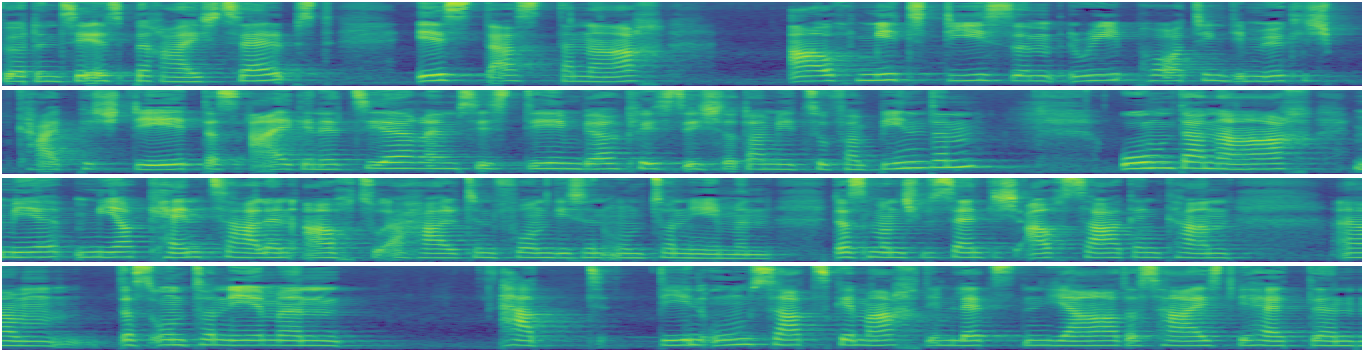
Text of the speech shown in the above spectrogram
für den Sales-Bereich selbst, ist, dass danach auch mit diesem Reporting die Möglichkeit besteht, das eigene CRM-System wirklich sicher damit zu verbinden, um danach mehr, mehr Kennzahlen auch zu erhalten von diesen Unternehmen. Dass man schlussendlich auch sagen kann, ähm, das Unternehmen hat den Umsatz gemacht im letzten Jahr. Das heißt, wir hätten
